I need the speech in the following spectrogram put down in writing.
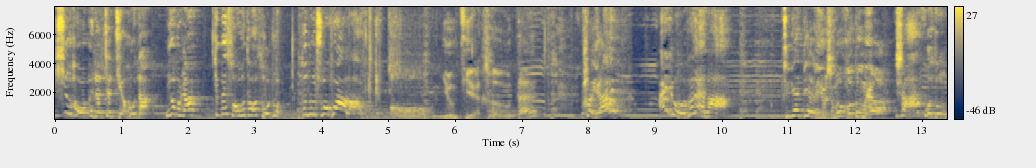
幸好我被这这接后单，要不然就被锁喉桃锁住，不能说话了。哦，有解喉丹。胖丫，二狗子来了，今天店里有什么活动没有？啥活动？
